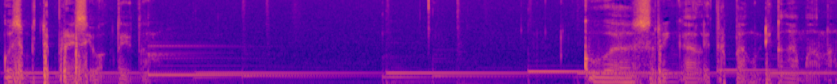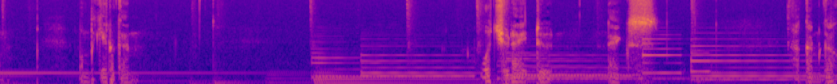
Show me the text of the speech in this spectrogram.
gue sempet depresi waktu itu. Gue sering kali terbangun di tengah malam memikirkan What should I do next? Akankah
